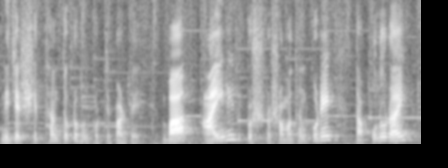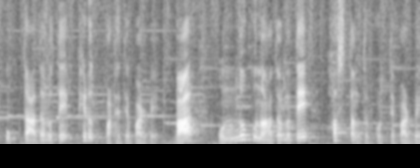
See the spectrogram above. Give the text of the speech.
নিজের সিদ্ধান্ত গ্রহণ করতে পারবে বা আইনের প্রশ্ন সমাধান করে তা পুনরায় উক্ত আদালতে ফেরত পাঠাতে পারবে বা অন্য কোনো আদালতে হস্তান্তর করতে পারবে।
